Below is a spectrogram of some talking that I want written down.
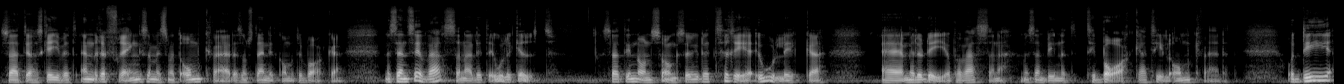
Så att jag har skrivit en refräng som är som ett omkväde som ständigt kommer tillbaka. Men sen ser verserna lite olika ut. Så att i någon sång så är det tre olika eh, melodier på verserna men sen binder tillbaka till omkvädet. Och det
